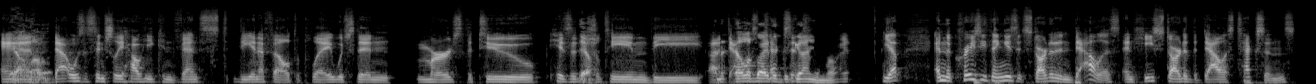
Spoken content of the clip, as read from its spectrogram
And it. that was essentially how he convinced the NFL to play, which then merged the two, his initial team, the uh, and it Dallas elevated the Texans. game, right? Yep. And the crazy thing is, it started in Dallas, and he started the Dallas Texans,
